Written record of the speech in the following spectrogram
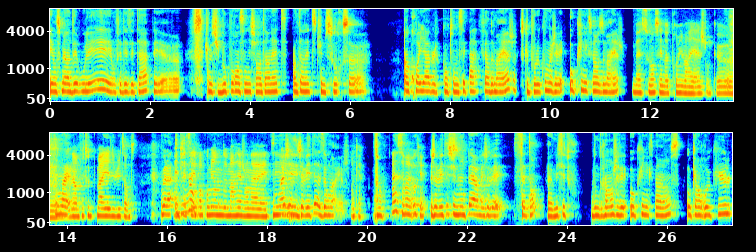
et on se met un déroulé et on fait des étapes. Et euh, je me suis beaucoup renseignée sur Internet. Internet c'est une source euh, incroyable quand on ne sait pas faire de mariage. Parce que pour le coup, moi j'avais aucune expérience de mariage. Bah souvent c'est notre premier mariage, donc euh, Ouais. on est un peu toutes mariées débutantes. Voilà. Après, et puis ça non, dépend combien de mariages on a été. moi j'avais été à zéro mariage. Ok. Enfin, Ah c'est vrai, ok. j'avais été chez mon père, mais j'avais 7 ans. Euh, mais c'est tout. Donc vraiment, j'avais aucune expérience, aucun recul.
